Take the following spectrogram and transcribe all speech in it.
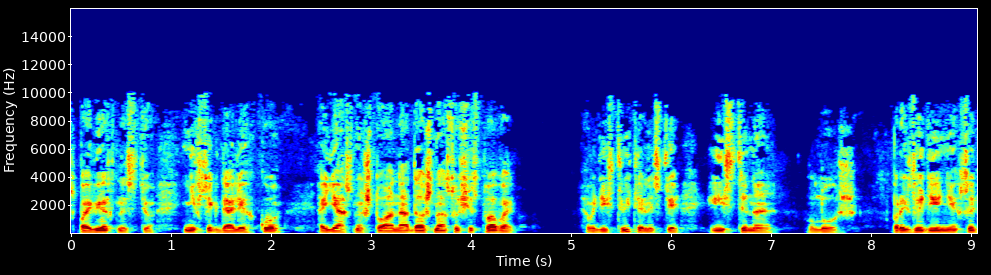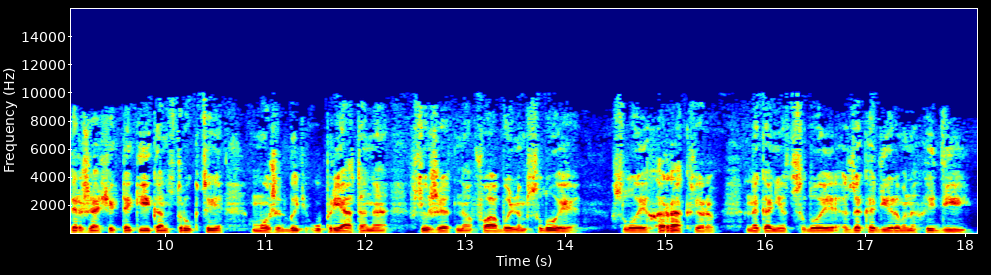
с поверхностью не всегда легко, ясно, что она должна существовать. В действительности истина – ложь. В произведениях, содержащих такие конструкции, может быть упрятана в сюжетно-фабульном слое, слое характеров, наконец, слое закодированных идей.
